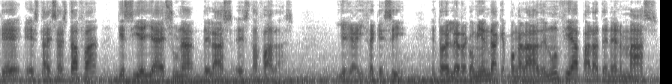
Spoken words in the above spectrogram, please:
que está esa estafa, que si ella es una de las estafadas. Y ella dice que sí. Entonces le recomienda que ponga la denuncia para tener más...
